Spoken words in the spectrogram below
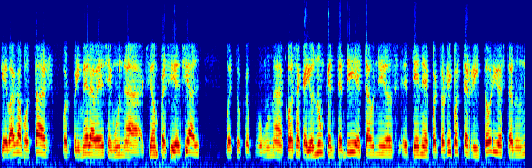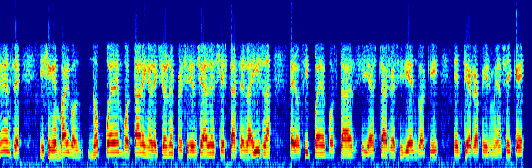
que van a votar por primera vez en una acción presidencial, puesto que por una cosa que yo nunca entendí, Estados Unidos eh, tiene, Puerto Rico es territorio estadounidense y sin embargo no pueden votar en elecciones presidenciales si estás en la isla, pero sí puedes votar si ya estás residiendo aquí en tierra firme. Así que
